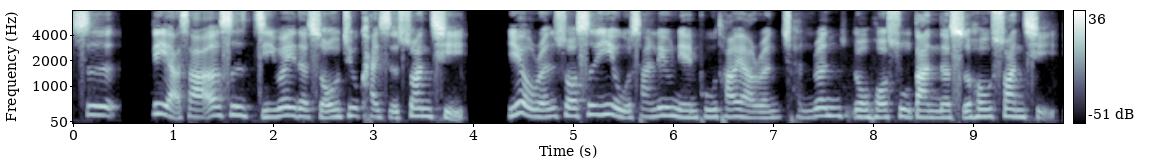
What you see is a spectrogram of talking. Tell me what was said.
是利亚沙二世即位的时候就开始算起，也有人说是一五三六年葡萄牙人承认罗佛苏丹的时候算起，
